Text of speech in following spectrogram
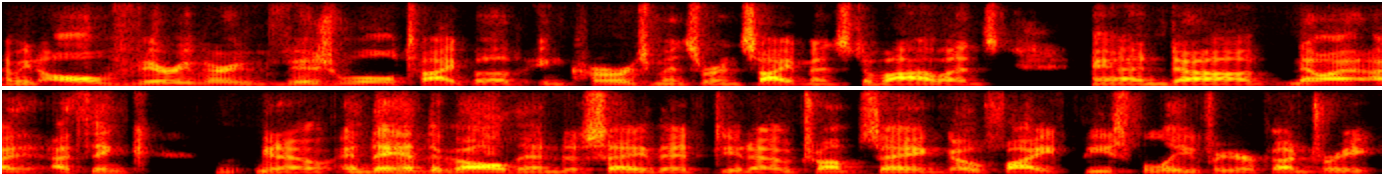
I mean, all very, very visual type of encouragements or incitements to violence. And uh, no, I, I, I think you know, and they had the gall then to say that, you know, Trump saying go fight peacefully for your country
